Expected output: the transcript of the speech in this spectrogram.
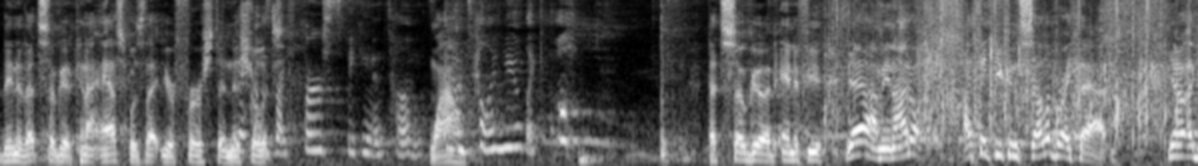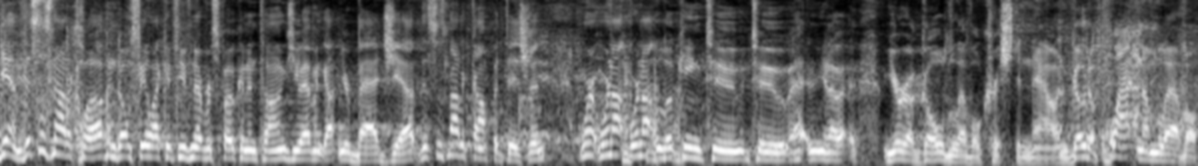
Dina, that's so good. Can I ask, was that your first initial? Yes, that was my first speaking in tongues. Wow. And I'm telling you, like, oh. That's so good. And if you, yeah, I mean, I don't, I think you can celebrate that. You know, again, this is not a club, and don't feel like if you've never spoken in tongues, you haven't gotten your badge yet. This is not a competition. We're, we're, not, we're not looking to, to, you know, you're a gold level Christian now and go to platinum level.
